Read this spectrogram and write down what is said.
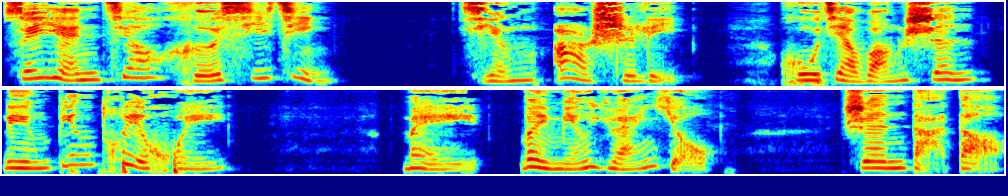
随言交河西进，行二十里，忽见王申领兵退回，每。问明缘由，申答道：“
